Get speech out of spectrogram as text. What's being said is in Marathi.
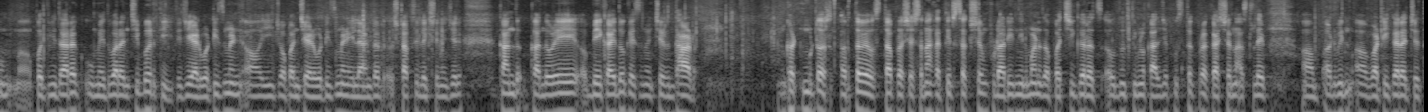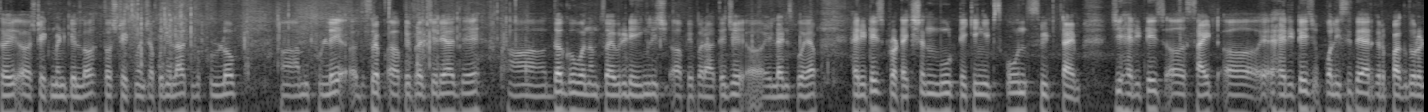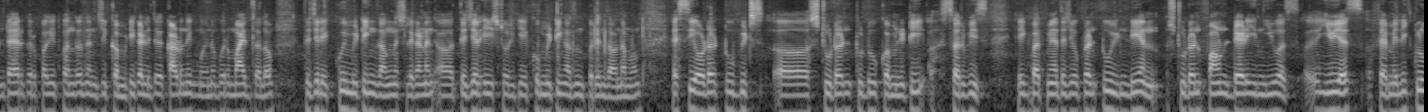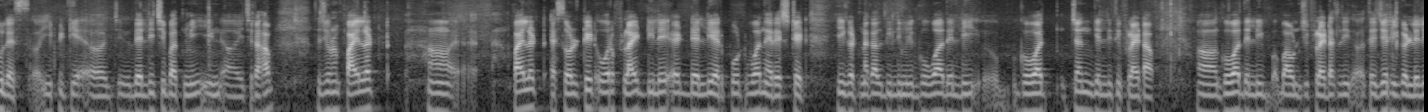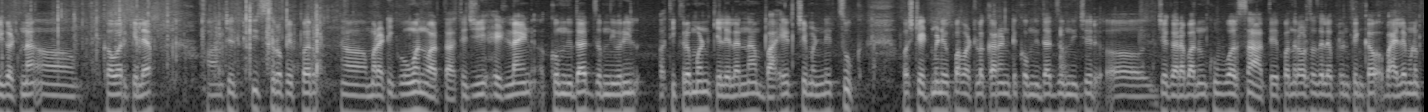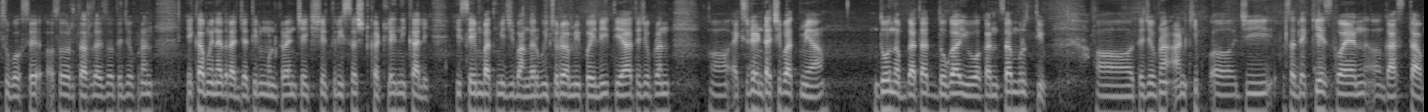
पदवीधारक उमेदवारांची भरती. तेजी एडवर्टीजमेंट ही जॉबांची एडवर्टीजमेंट येयल्या अंडर स्टाफ सिलेक्शनाचेर कांद कांदोळे बेकायदो केसनाचेर धाड. घटमूट अर्थवेवस्था प्रशासना खातीर सक्षम फुडारी निर्माण जावपाची गरज. अवधूत तिमळ काल जे पुस्तक प्रकाशन आसलें अ, अरविंद वाटीकाराचे थंय स्टेटमेंट केल्लो. तो स्टेटमेंट छापून येला. तिजो फुडलो आमी फुडले दुसऱ्या पेपराचेर या जे द गोवन आमचो एवरीडे इंग्लीश पेपर आहा. तेजे हेडलायन्स पळोवया heritage protection move taking its own sweet time जी हेरिटेज सायट हेरिटेज पॉलिसी तयार करपाक धोरण तयार करपाक एक पंदरा जाणांची कमिटी काडली ताका काडून एक म्हयनोभर मायज जालो तेजेर एकूय मिटींग जावंक नाशिल्ल्या कारणान अ, तेजेर ही स्टोरी की एकूय मिटींग आजून पर्यंत जावना म्हणून. S C order to BITS student to do community service एक बातमी आसा तेजे उपरांत two Indian student found dead in U S U S family clueless E पी टी दिल्लीची बातमी हेचेर आहा तेजे उपरांत pilot pilot assaulted over flight delay at Delhi airport one arrested ही घटना काल दिल्ली म्हणजे गोवा दिल्ली गोवाच्यान गेल्ली ती फ्लायट आहा गोवा दिल्ली बाउंडची फ्लायट आसली तेजेर ही घडलेली घटना कवर केल्या. आमचे तिसरो पेपर मराठी गोवन वार्ता. तेजी हेडलायन कोमनुदात जमिनीवरील अतिक्रमण केलेल्यांना बाहेरचे म्हणणे चूक. हो स्टेटमेंट येवपा फाटलो कारण ते कोमनिदाद जमनीचेर जे घरा बांदून खूब वर्सां ते पंदरा वर्सां जाल्या उपरांत तांकां भायले म्हणप चूक असो अर्थ आसलो तेजे उपरांत एका म्हयन्यांत राज्यातील मुणकरांचे एकशे त्रिसश्ट खटले निकाली. ही सेम बातमी जी भांगरभुंयचेर आमी पयली ती आहा तेजे उपरांत ॲक्सिडेंटाची बातमी आहा दोन अपघातात दोगा युवकांचा मृत्यू. तेजे उपरांत आणखी जी सद्या केस गोंयान गाजता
